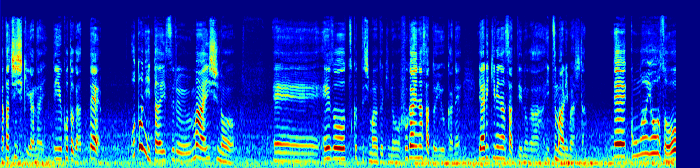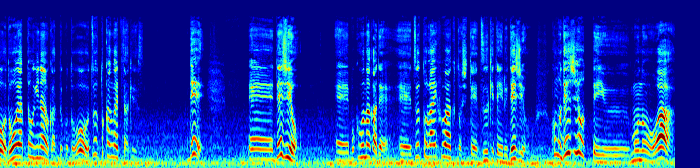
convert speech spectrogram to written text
また知識がないっていうことがあって、音に対する、まあ一種の、えー映像を作ってしまう時の不甲斐なさというかね、やりきれなさっていうのがいつもありました。で、この要素をどうやって補うかってことをずっと考えてたわけです。で、えーデジオ、えー僕の中で、えーずっとライフワークとして続けているデジオ。このデジオっていうものは、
